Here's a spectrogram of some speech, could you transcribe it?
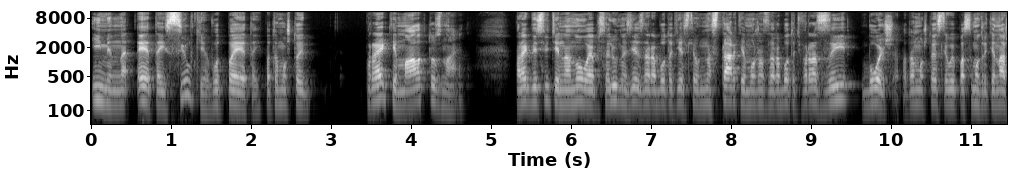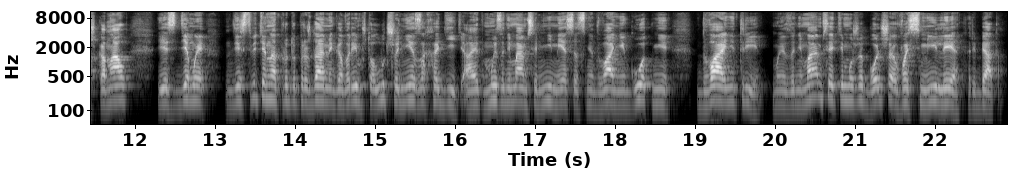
именно этой ссылке, вот по этой, потому что проекте мало кто знает. Проект действительно новый, абсолютно здесь заработать, если он на старте, можно заработать в разы больше. Потому что если вы посмотрите наш канал, есть где мы действительно предупреждаем и говорим, что лучше не заходить. А мы занимаемся не месяц, не два, не год, не два и не три. Мы занимаемся этим уже больше 8 лет, ребята.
